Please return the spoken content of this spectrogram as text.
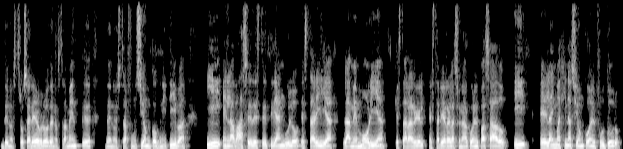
de nuestro cerebro, de nuestra mente, de nuestra función cognitiva. Y en la base de este triángulo estaría la memoria, que estaría relacionada con el pasado, y la imaginación con el futuro.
